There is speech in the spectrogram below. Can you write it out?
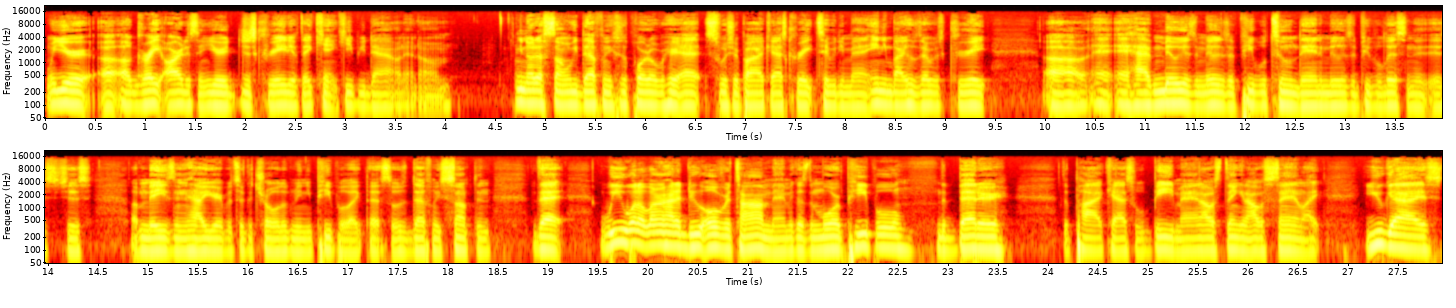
when you're a, a great artist and you're just creative, they can't keep you down. And um, you know, that's something we definitely support over here at Swisher Podcast. Creativity, man. Anybody who's ever create uh, and, and, have millions and millions of people tuned in and millions of people listening, it's just amazing how you're able to control as many people like that. So it's definitely something that we want to learn how to do over time, man. Because the more people, the better the podcast will be, man. I was thinking, I was saying, like, you guys,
